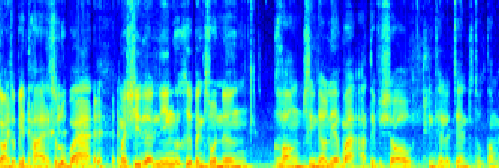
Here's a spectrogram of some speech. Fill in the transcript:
ก่อนจะปิดท้าย สรุปว่า machine learning ก็คือเป็นส่วนหนึ่งของอืมสิ่งที่เราเรียกว่า artificial intelligence ถูกต้องไหม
